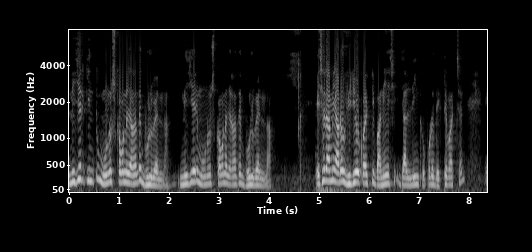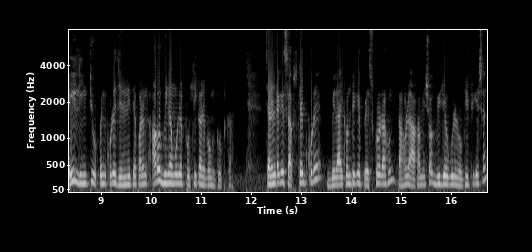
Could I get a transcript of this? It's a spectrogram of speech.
নিজের কিন্তু মনস্কামনা জানাতে ভুলবেন না। নিজের মনস্কামনা জানাতে ভুলবেন না। এছাড়া আমি আরও ভিডিও কয়েকটি বানিয়েছি, যার লিঙ্ক উপরে দেখতে পাচ্ছেন। এই লিঙ্কটি ওপেন করে জেনে নিতে পারেন আরও বিনামূল্যে প্রতিকার এবং টোটকা। চ্যানেলটাকে সাবস্ক্রাইব করে বেল আইকনটিকে প্রেস করে রাখুন, তাহলে আগামী সব ভিডিওগুলোর নোটিফিকেশান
